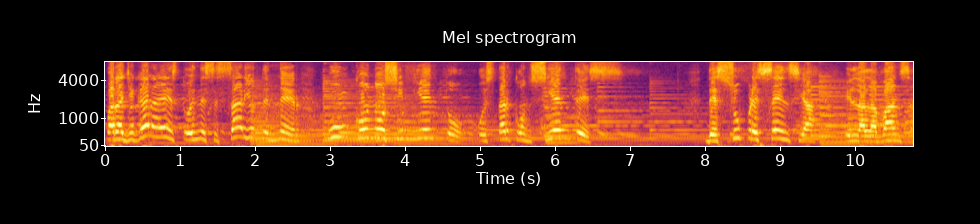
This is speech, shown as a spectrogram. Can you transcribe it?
Para llegar a esto es necesario tener un conocimiento o estar conscientes de su presencia en la alabanza.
